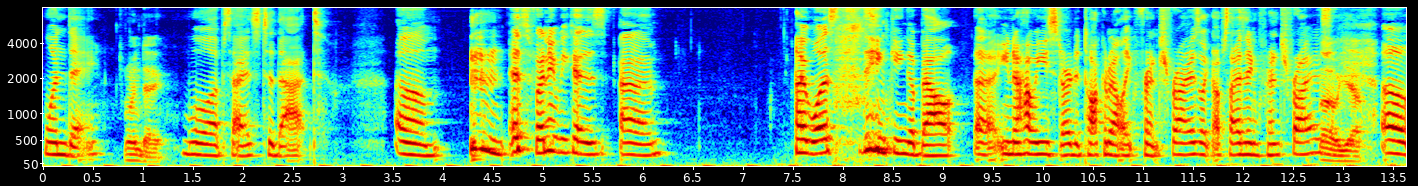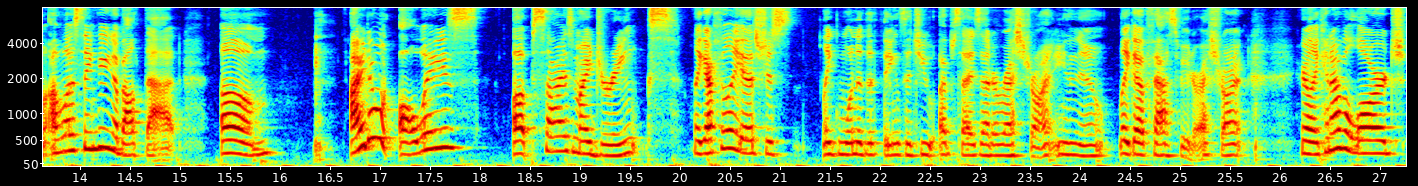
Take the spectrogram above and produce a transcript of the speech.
One day One day. we'll upsize to that. Um, it's funny because um, I was thinking about uh, you know how we started talking about like French fries, like upsizing French fries. Oh yeah. Um, I was thinking about that. Um, I don't always upsize my drinks. Like I feel like that's just like one of the things that you upsize at a restaurant. You know, like a fast food restaurant. You're like, can I have a large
